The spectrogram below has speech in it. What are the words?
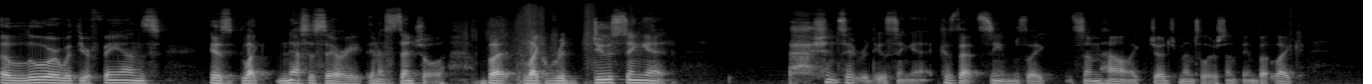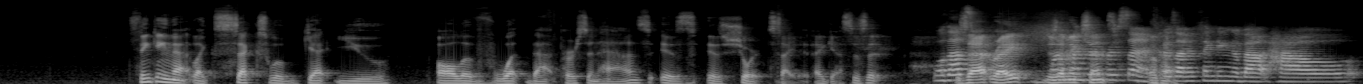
allure with your fans is like necessary and essential. But like reducing it i shouldn't say reducing it because that seems like somehow like judgmental or something but like thinking that like sex will get you all of what that person has is is short-sighted i guess. Is it Well, that's is that right does that make sense percent. Okay. Because I'm thinking about how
